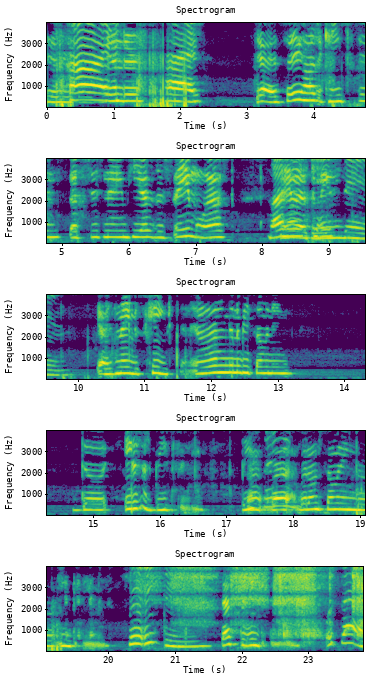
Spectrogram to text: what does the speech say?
Hi. Alexander. Hi. Yeah, say hi to Kingston. That's his name. He has the same last. My name's that's. Kingston. Yeah, his name is Kingston, and I'm gonna be summoning the. This is Beast Baby. Beast Uh, But, but I'm summoning the Ink Demon. The Inkton. That's the Ink Demon. What's that?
